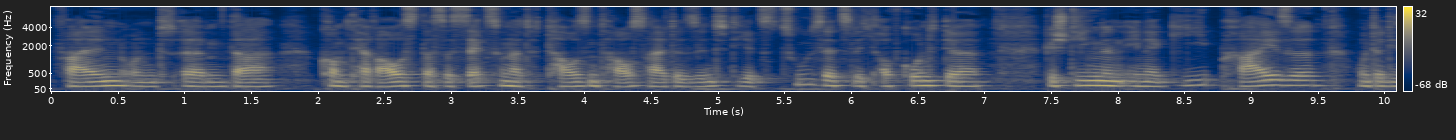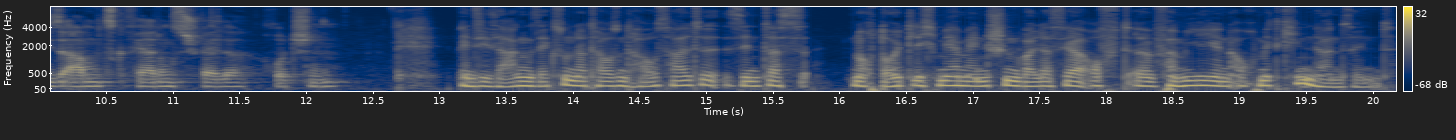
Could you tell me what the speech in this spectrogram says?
fallen. Und ähm, da kommt heraus, dass es 600.000 Haushalte sind, die jetzt zusätzlich aufgrund der gestiegenen Energiepreise unter diese Armutsgefährdungsschwelle rutschen. Wenn Sie sagen 600.000 Haushalte, sind das noch deutlich mehr Menschen, weil das ja oft äh, Familien auch mit Kindern sind.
